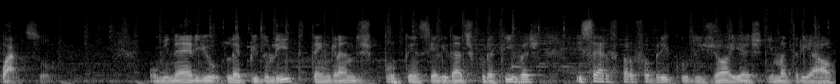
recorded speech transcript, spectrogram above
quartzo. O minério lepidolite tem grandes potencialidades curativas e serve para o fabrico de joias e material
